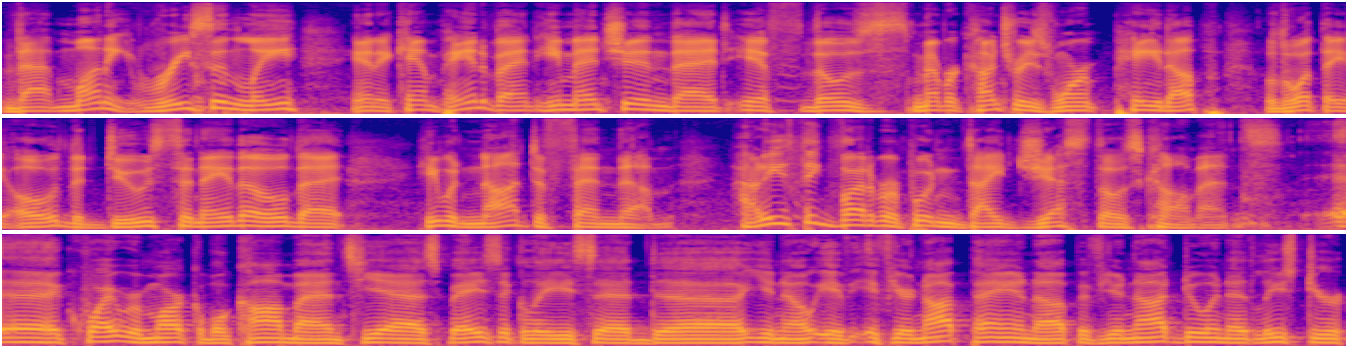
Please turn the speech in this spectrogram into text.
that money. Recently, in a campaign event, he mentioned that if those member countries weren't paid up with what they owed, the dues to NATO, that he would not defend them. How do you think Vladimir Putin digests those comments? Uh, quite remarkable comments. Yes, basically he said, uh, you know, if, if you're not paying up, if you're not doing at least your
